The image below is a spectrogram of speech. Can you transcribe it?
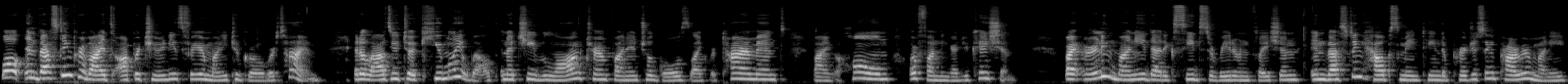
Well, investing provides opportunities for your money to grow over time. It allows you to accumulate wealth and achieve long term financial goals like retirement, buying a home, or funding education. By earning money that exceeds the rate of inflation, investing helps maintain the purchasing power of your money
